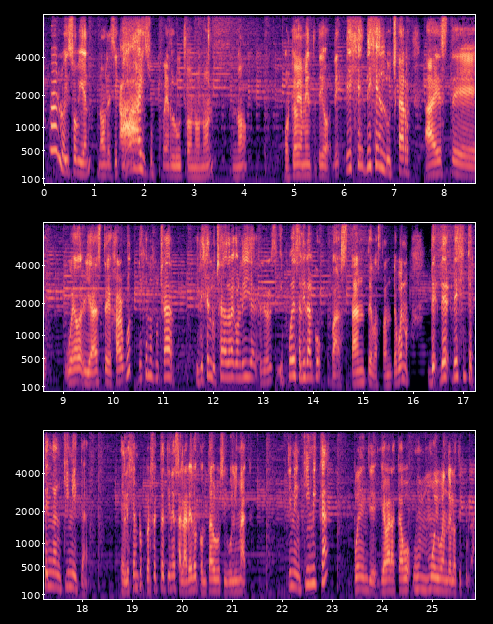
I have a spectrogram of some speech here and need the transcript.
ah, lo hizo bien, no decir, ay, super lucho, no, no, no, porque obviamente te digo, deje, dejen luchar a este y a este Hardwood, déjenlos luchar y dejen luchar a Dragon Lee y, puede salir algo bastante, bastante bueno. De- de- dejen que tengan química. El ejemplo perfecto tienes a Laredo con Taurus y Willy Mac. Tienen química, pueden lle- llevar a cabo un muy buen duelo titular.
